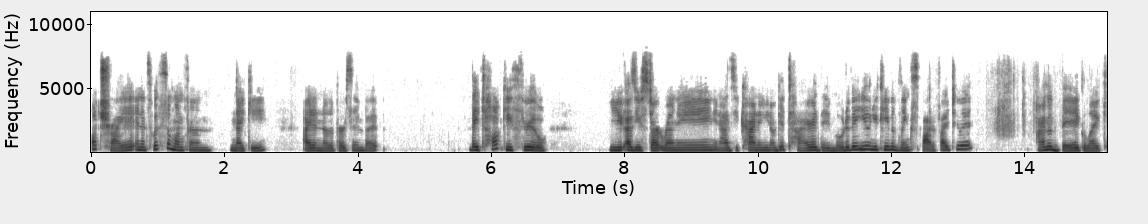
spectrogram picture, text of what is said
I'll try it. And it's with someone from Nike. I didn't know the person, but they talk you through you as you start running and as you kind of, you know, get tired, they motivate you and you can even link Spotify to it. I'm a big like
